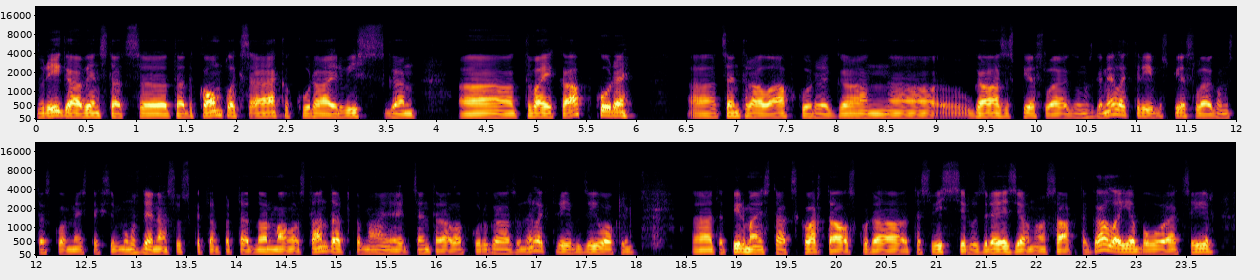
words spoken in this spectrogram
Nu, Rīgā viens tāds tāda kompleksa ēka, kurā ir viss gan uh, tvaika apkure, uh, centrālā apkure, gan uh, gāzes pieslēgums, gan elektrības pieslēgums. Tas, ko mēs teiksim, mūsdienās uzskatām par tādu normālo standartu, ka mājā ir centrāla apkura, gāze un elektrība dzīvokļi. Tad pirmais tāds kvartāls, kurā tas viss ir uzreiz jau no sākta gala iebūvēts, ir uh,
